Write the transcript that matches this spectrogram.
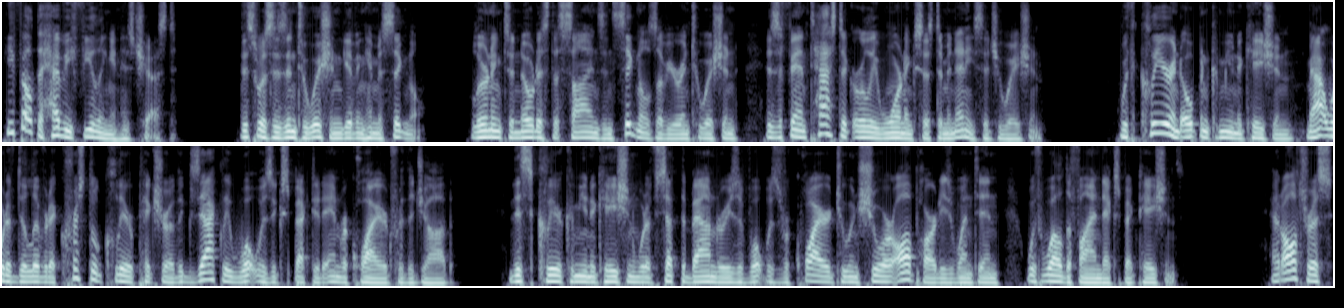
he felt a heavy feeling in his chest. This was his intuition giving him a signal. Learning to notice the signs and signals of your intuition is a fantastic early warning system in any situation. With clear and open communication, Matt would have delivered a crystal clear picture of exactly what was expected and required for the job. This clear communication would have set the boundaries of what was required to ensure all parties went in with well defined expectations. At Altris,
